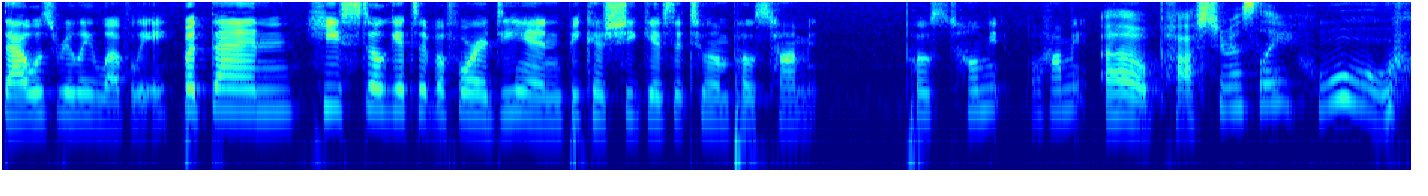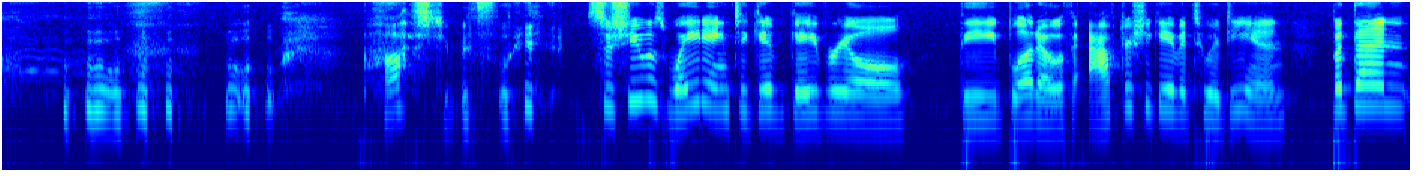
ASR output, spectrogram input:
that was really lovely. But then he still gets it before Aedion because she gives it to him post hom post homi Oh, posthumously? Ooh. posthumously. So she was waiting to give Gavriel the blood oath after she gave it to Aedion, but then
